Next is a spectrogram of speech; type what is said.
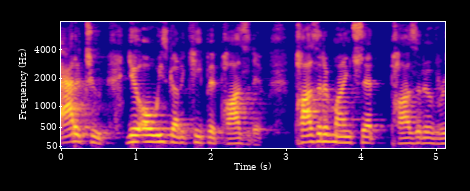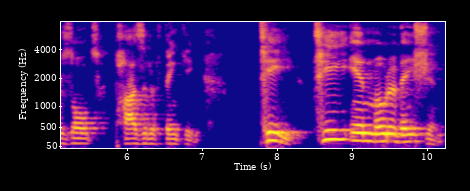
attitude. You always got to keep it positive. Positive mindset, positive results, positive thinking. T, T in motivation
